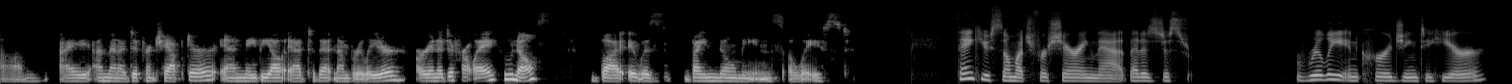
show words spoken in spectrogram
Um, I, I'm in a different chapter, and maybe I'll add to that number later or in a different way. Who knows? But it was by no means a waste. Thank you so much for sharing that. That is just really encouraging to hear.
